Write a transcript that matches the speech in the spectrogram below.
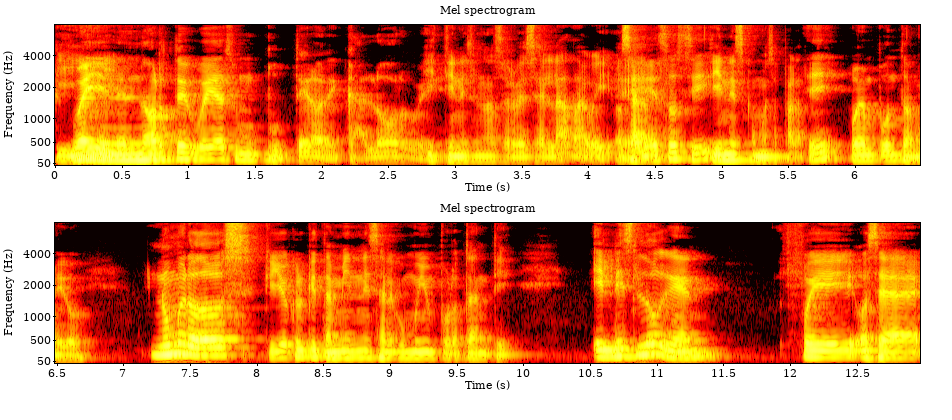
Y, Güey, en el norte, güey, hace un putero de calor, güey. y tienes una cerveza helada, güey. O sea, Eh, eso sí. tienes como esa parte. Sí, buen punto, amigo. Número dos, que yo creo que también es algo muy importante. El eslogan fue, o sea,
